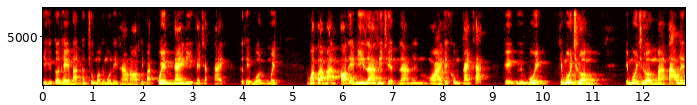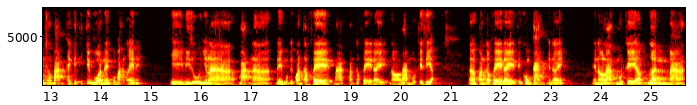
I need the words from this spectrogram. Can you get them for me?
thì cái cơ thể bạn tập trung vào cái môn thể thao đó thì bạn quên ngay đi cái trạng thái cơ thể buồn của mình hoặc là bạn có thể đi ra di chuyển ra ngoài cái khung cảnh khác cái, cái bối cái môi trường cái môi trường mà tạo lên cho bạn cái kích thích cái buồn ấy của bạn lên ấy. Thì ví dụ như là bạn à, đến một cái quán cà phê mà quán cà phê đấy nó là một cái gì ạ à, quán cà phê đấy cái khung cảnh ở đấy thì nó là một cái lần mà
